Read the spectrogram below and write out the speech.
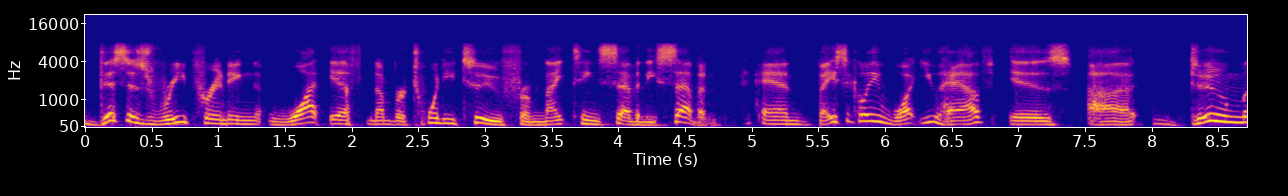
this is reprinting What If number 22 from 1977. And basically, what you have is uh, Doom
